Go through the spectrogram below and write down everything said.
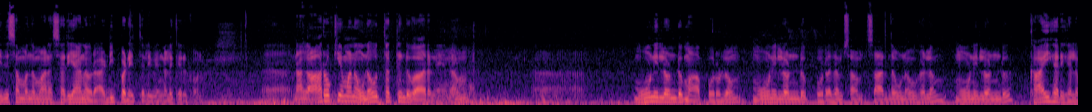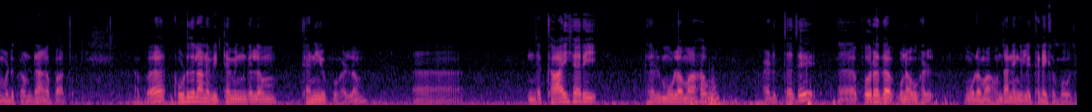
இது சம்பந்தமான சரியான ஒரு அடிப்படை தெளிவு எங்களுக்கு இருக்கணும் நாங்கள் ஆரோக்கியமான உணவு தட்டுண்டு வார நேரம் மூணிலொண்டு மாப்பொருளும் மூணிலொண்டு புரதம் சாம் சார்ந்த உணவுகளும் மூணிலொண்டு காய்கறிகளும் எடுக்கணும்னு நாங்கள் பார்த்தோம். அப்போ கூடுதலான விட்டமின்களும் கனியுப்புகளும் உப்புகளும் இந்த காய்கறிகள் மூலமாகவும் அடுத்தது புரத உணவுகள் மூலமாகவும் தான் எங்களுக்கு கிடைக்க போகுது.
